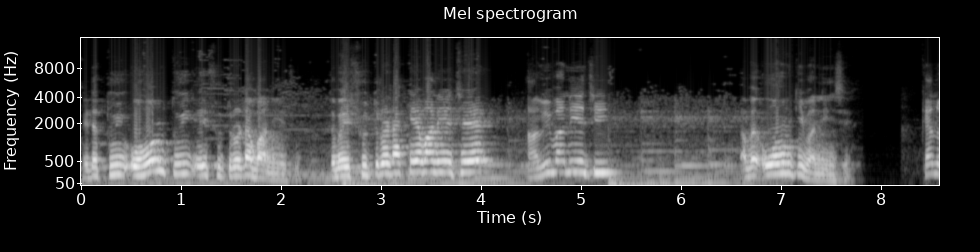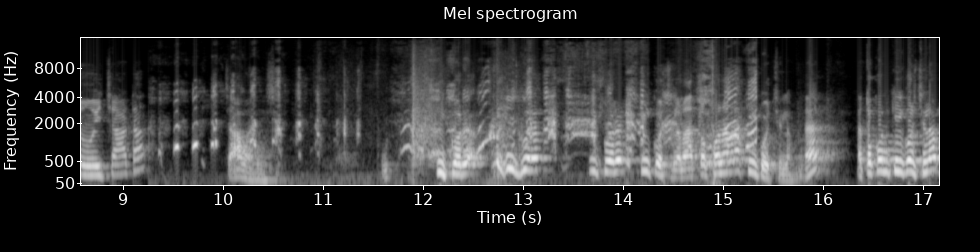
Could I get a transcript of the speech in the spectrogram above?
এটা তুই ওহম তুই এই সূত্রটা বানিয়েছো। তবে এই সূত্রটা কে বানিয়েছে? আমি বানিয়েছি। তবে ওহম কি বানিয়েছে? কেন ওই চাটা? চা বানিয়েছে। কি করে কি করে কি করে কি করছিলাম? এতক্ষণ আমরা কি করছিলাম হ্যাঁ? এতক্ষণ কি করছিলাম?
